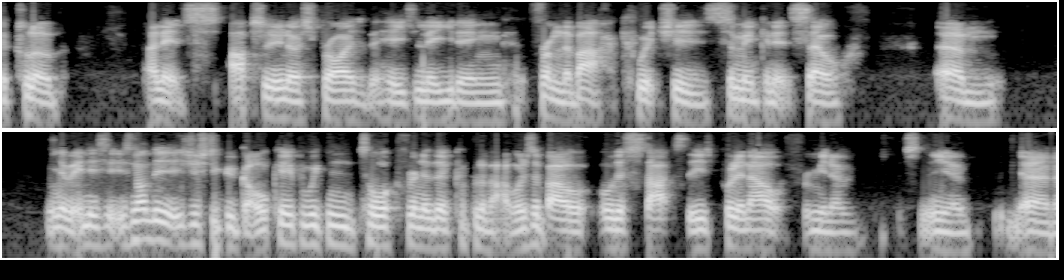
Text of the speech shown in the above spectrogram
the club, and it's absolutely no surprise that he's leading from the back, which is something in itself. Um, you know, it's, it's not that he's just a good goalkeeper. We can talk for another couple of hours about all the stats that he's pulling out from you know, you know, uh,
